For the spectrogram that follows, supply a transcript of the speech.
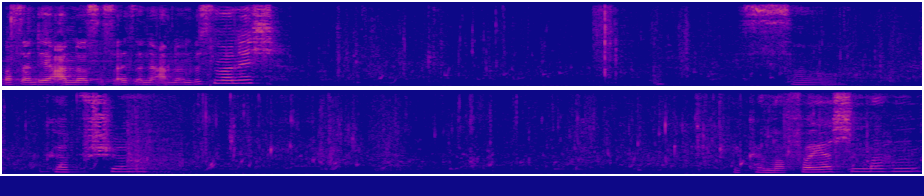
Was an der anders ist als an der anderen, wissen wir nicht. So. Köpfchen. Hier können wir Feuerchen machen.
